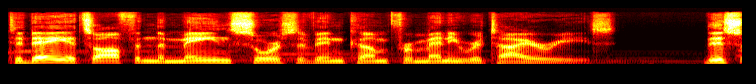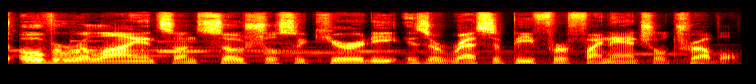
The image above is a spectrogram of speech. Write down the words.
Today it's often the main source of income for many retirees. This over-reliance on Social Security is a recipe for financial trouble.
